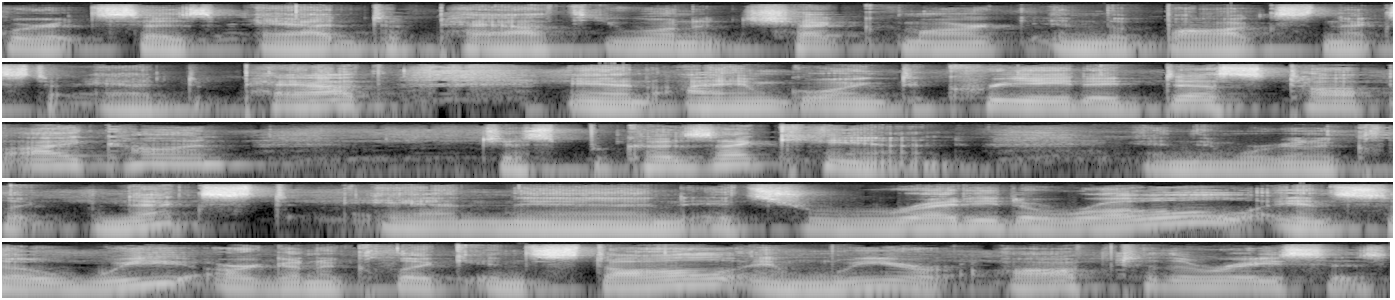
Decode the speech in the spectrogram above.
where it says add to path. You want to check mark in the box next to add to path. And I am going to create a desktop icon just because I can. And then we're going to click next and then it's ready to roll. And so we are going to click install and we are off to the races.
